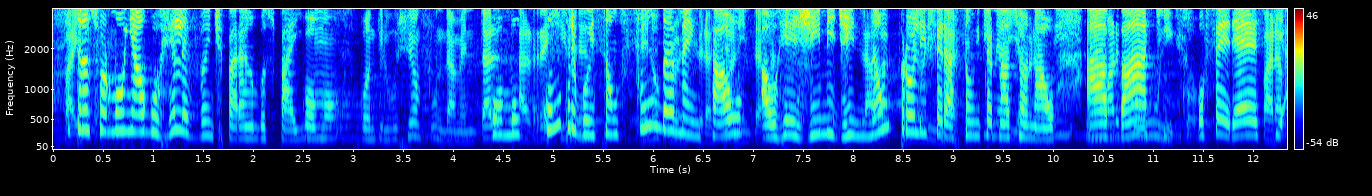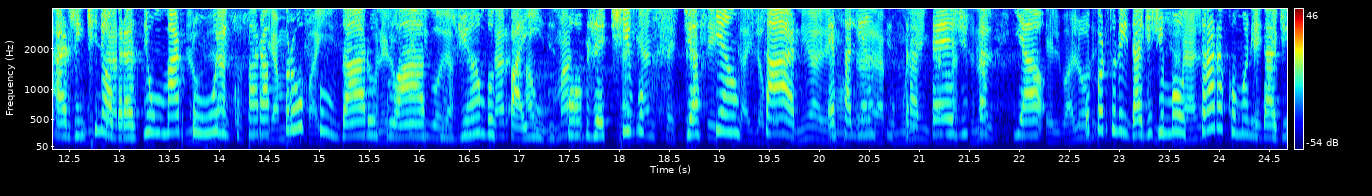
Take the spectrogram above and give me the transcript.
se transformou em algo relevante para ambos os países, como contribuição fundamental ao regime de não proliferação internacional. A ABAC oferece à Argentina e ao Brasil um marco único para aprofundar os laços de ambos os países, com o objetivo de afiançar essa aliança estratégica e a oportunidade de mostrar à comunidade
